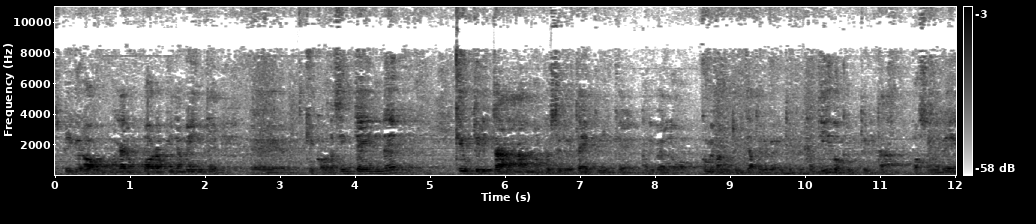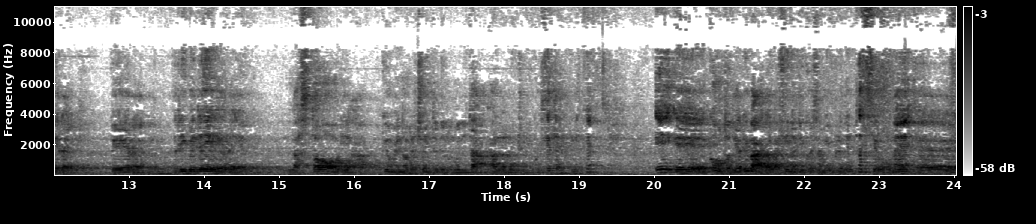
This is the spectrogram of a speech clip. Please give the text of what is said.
spiegherò magari un po' rapidamente eh, che cosa si intende, che utilità hanno queste due tecniche a livello, come vanno utilizzate a livello interpretativo, che utilità possono avere per rivedere la storia più o meno recente dell'umanità alla luce di queste tecniche e eh, conto di arrivare alla fine di questa mia presentazione eh,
